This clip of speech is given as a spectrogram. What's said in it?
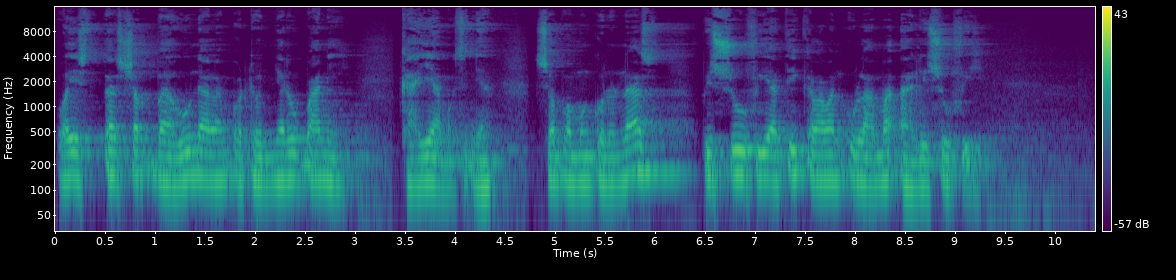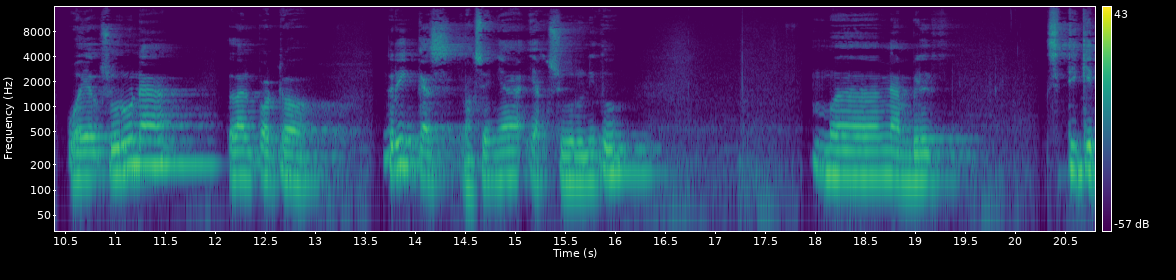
wa istasyabbahuna lam podo nyerupani. Gaya maksudnya. Sapa mengkono nas bisufiyati kelawan ulama ahli sufi. Wayak suruna lan podo ngeringkas maksudnya yak surun itu mengambil sedikit.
